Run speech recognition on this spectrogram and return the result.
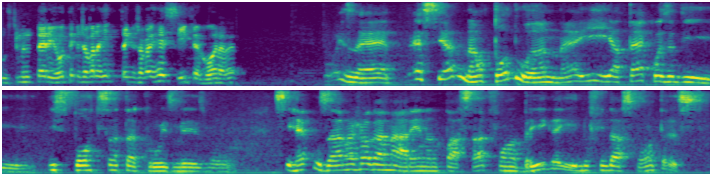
Os times do interior tem que jogar, tem que jogar em Recife agora, né? Pois é, esse ano não, todo ano, né? E até coisa de esporte Santa Cruz mesmo. Se recusaram a jogar na arena no passado, foi uma briga e no fim das contas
